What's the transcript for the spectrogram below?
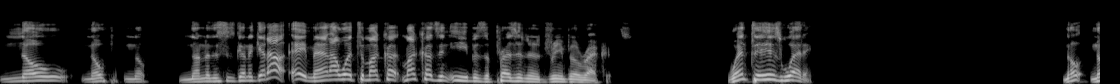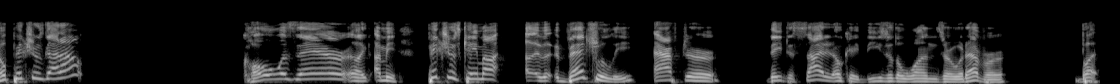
no, no, no, none of this is going to get out. Hey, man, I went to my, cou- my cousin Ib is the president of Dreamville Records. Went to his wedding. No, no pictures got out. Cole was there. Like, I mean, pictures came out uh, eventually after they decided, okay, these are the ones or whatever. But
